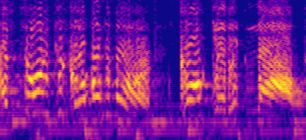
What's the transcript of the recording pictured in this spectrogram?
a story to go and more. Go get it now.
